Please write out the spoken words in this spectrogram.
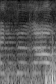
Meister raus!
